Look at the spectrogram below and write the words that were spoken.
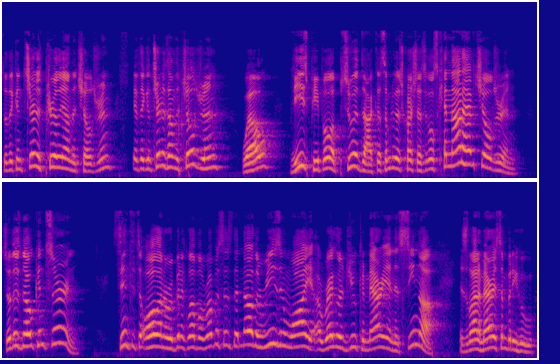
So the concern is purely on the children. If the concern is on the children, well, these people, a psuadaka, somebody who has crushed testicles, cannot have children. So there's no concern. Since it's all on a rabbinic level, Rava says that no, the reason why a regular Jew can marry a Nesina is allowed to marry somebody who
